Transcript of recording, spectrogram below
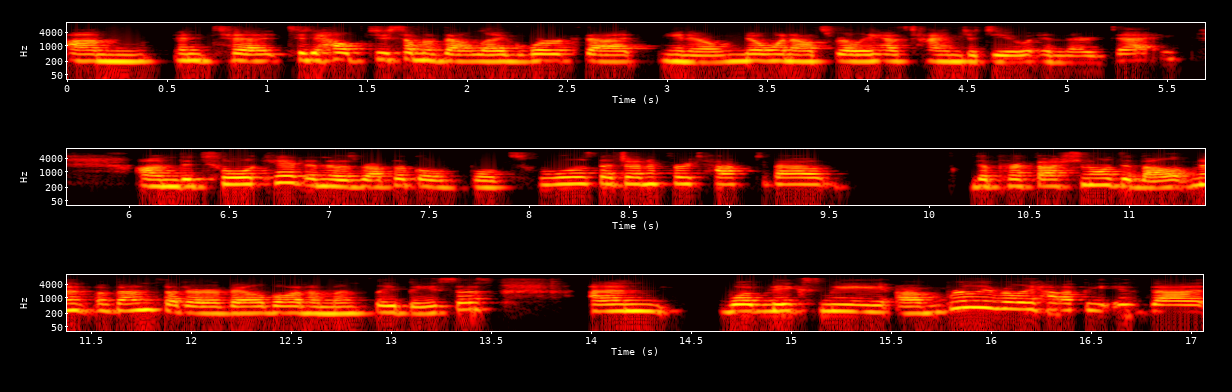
and to, to help do some of that legwork that, you know, no one else really has time to do in their day. Um, the toolkit and those replicable tools that Jennifer talked about, the professional development events that are available on a monthly basis. And what makes me um, really, really happy is that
